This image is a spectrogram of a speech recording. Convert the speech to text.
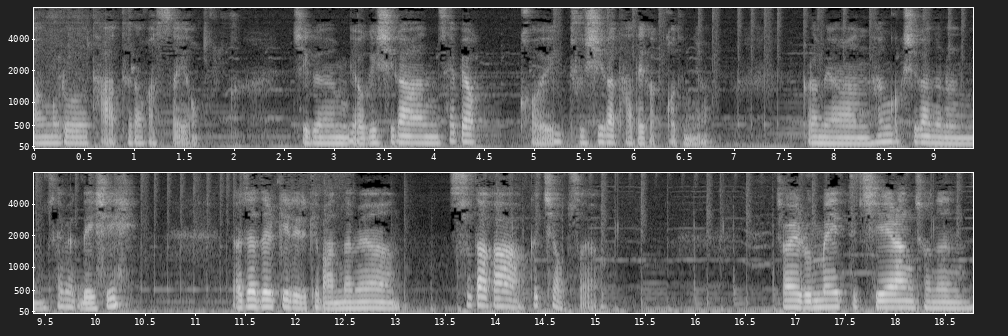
방으로 다 들어갔어요. 지금 여기 시간 새벽 거의 2시가 다 돼갔거든요. 그러면 한국 시간으로는 새벽 4시? 여자들끼리 이렇게 만나면 수다가 끝이 없어요. 저의 룸메이트 지혜랑 저는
